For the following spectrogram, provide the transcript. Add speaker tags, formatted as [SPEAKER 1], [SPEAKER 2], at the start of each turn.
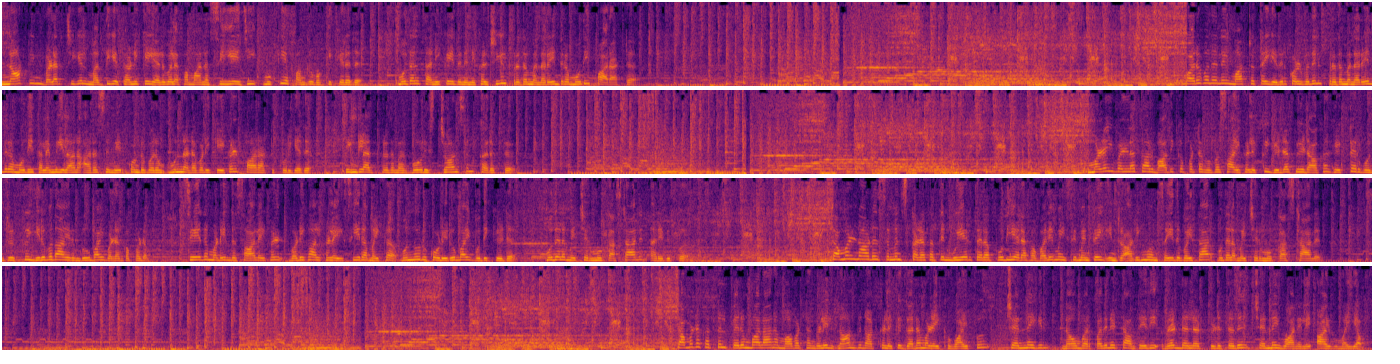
[SPEAKER 1] நாட்டின் வளர்ச்சியில் மத்திய தணிக்கை அலுவலகமான சிஏஜி முக்கிய பங்கு வகிக்கிறது. முதல் தணிக்கை தின நிகழ்ச்சியில் பிரதமர் நரேந்திர மோடி பாராட்டு. பருவநிலை மாற்றத்தை எதிர்கொள்வதில் பிரதமர் நரேந்திர மோடி தலைமையிலான அரசு மேற்கொண்டு வரும் முன் நடவடிக்கைகள் பாராட்டுக்குரியது. இங்கிலாந்து பிரதமர் போரிஸ் ஜான்சன் கருத்து. மழை வெள்ளத்தால் பாதிக்கப்பட்ட விவசாயிகளுக்கு இழப்பீடாக ஹெக்டேர் ஒன்றுக்கு இருபதாயிரம் ரூபாய் வழங்கப்படும். சேதமடைந்த சாலைகள் வடிகால்களை சீரமைக்க முன்னூறு கோடி ரூபாய் ஒதுக்கீடு. முதலமைச்சர் மு க ஸ்டாலின் அறிவிப்பு. தமிழ்நாடு சிமெண்ட்ஸ் கழகத்தின் உயர்தர புதிய ரக வலிமை சிமெண்டை இன்று அறிமுகம் செய்து வைத்தார் முதலமைச்சர் மு க ஸ்டாலின். தமிழகத்தில் பெரும்பாலான மாவட்டங்களில் நான்கு நாட்களுக்கு கனமழைக்கு வாய்ப்பு. சென்னையில் நவம்பர் பதினெட்டாம் தேதி ரெட் அலர்ட் விடுத்தது சென்னை வானிலை ஆய்வு மையம்.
